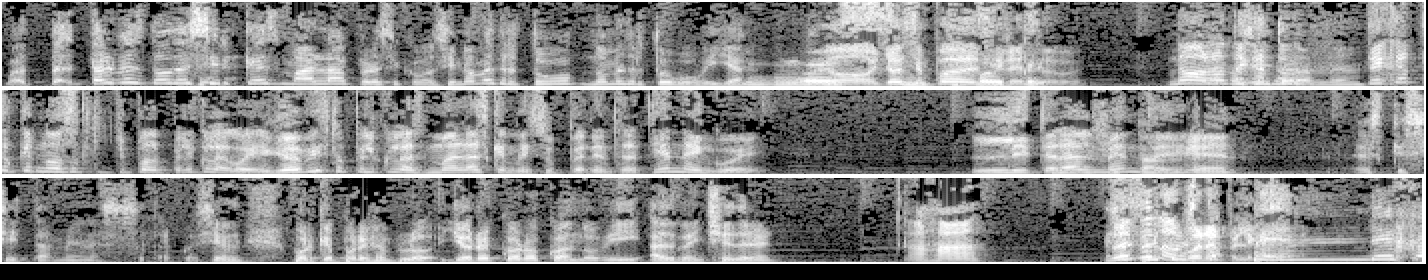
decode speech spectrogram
ta- Tal vez no decir que es mala, pero sí como, si no me entretuvo, no me entretuvo y ya. No, es yo sí puedo de decir pe- eso, güey. No, no, Ah, deja sí, tú, deja tú que no es otro tipo de película, güey. Yo he visto películas malas que me super entretienen, güey. Literalmente. Sí, también. Es que sí, también, esa es otra cuestión. Porque, por ejemplo, yo recuerdo cuando vi Advent Children. Ajá. No es una buena está película. pendeja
